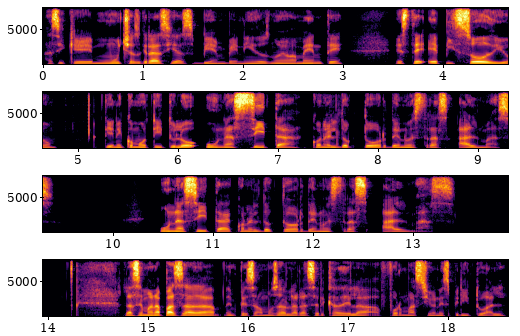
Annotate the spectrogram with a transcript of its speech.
Así que muchas gracias, bienvenidos nuevamente. Este episodio tiene como título Una cita con el doctor de nuestras almas. Una cita con el doctor de nuestras almas. La semana pasada empezamos a hablar acerca de la formación espiritual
